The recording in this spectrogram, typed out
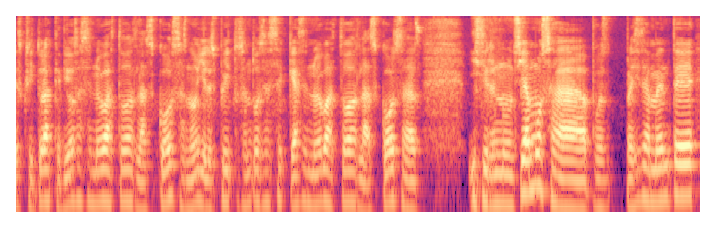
Escritura que Dios hace nuevas todas las cosas, ¿no? Y el Espíritu Santo es ese que hace nuevas todas las cosas. Y si renunciamos a, pues precisamente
